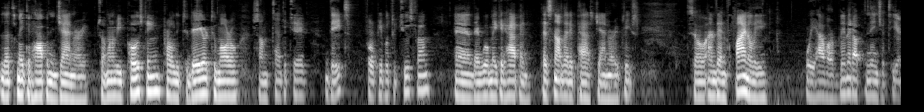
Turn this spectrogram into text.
let's make it happen in January. So I'm going to be posting probably today or tomorrow some tentative dates for people to choose from, and then we'll make it happen. Let's not let it pass January, please. So, and then finally, we have our It Up Ninja tier.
